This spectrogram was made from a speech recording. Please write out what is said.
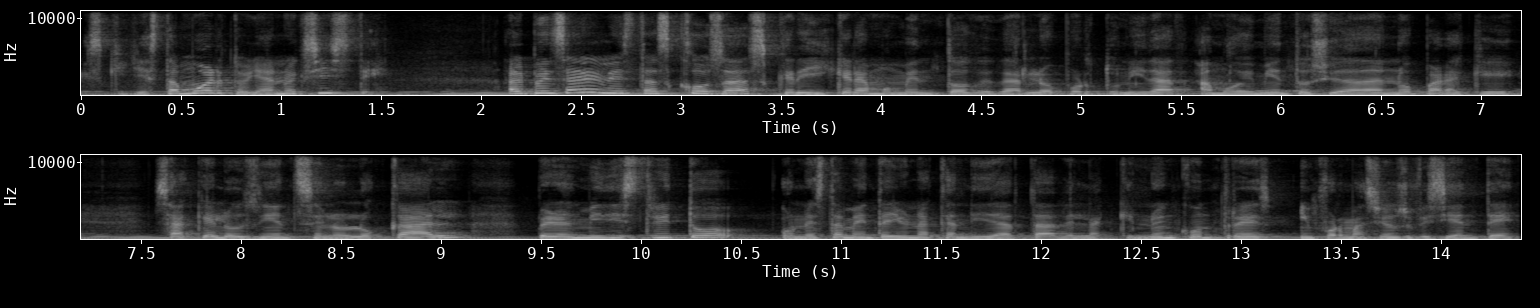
es que ya está muerto, ya no existe. Al pensar en estas cosas, creí que era momento de darle oportunidad a Movimiento Ciudadano para que saque los dientes en lo local, pero en mi distrito honestamente hay una candidata de la que no encontré información suficiente,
